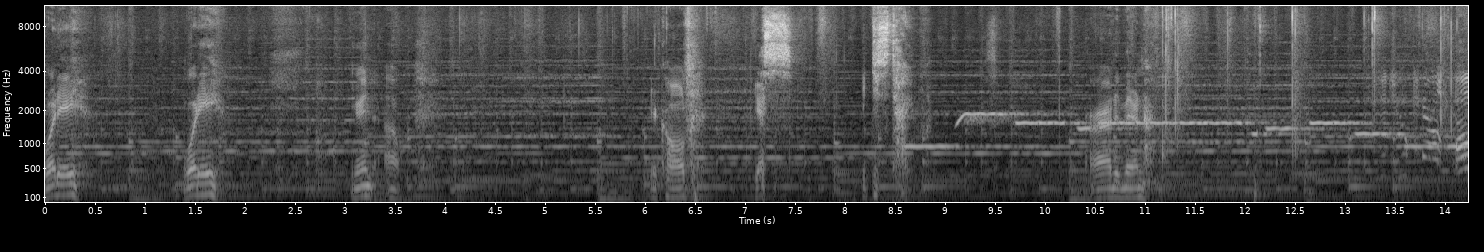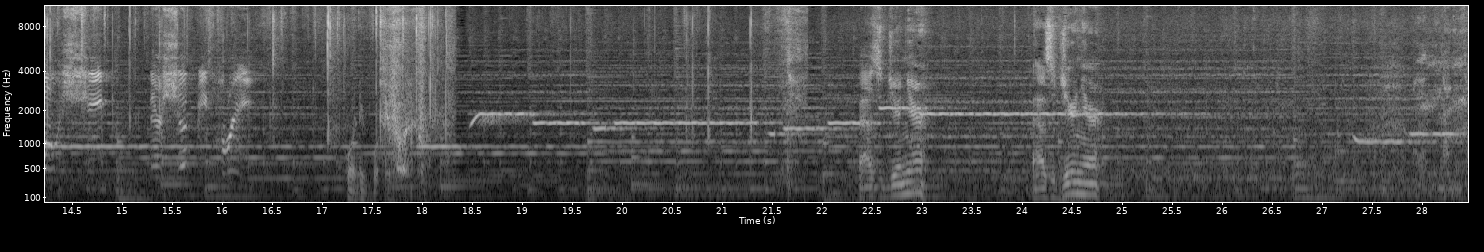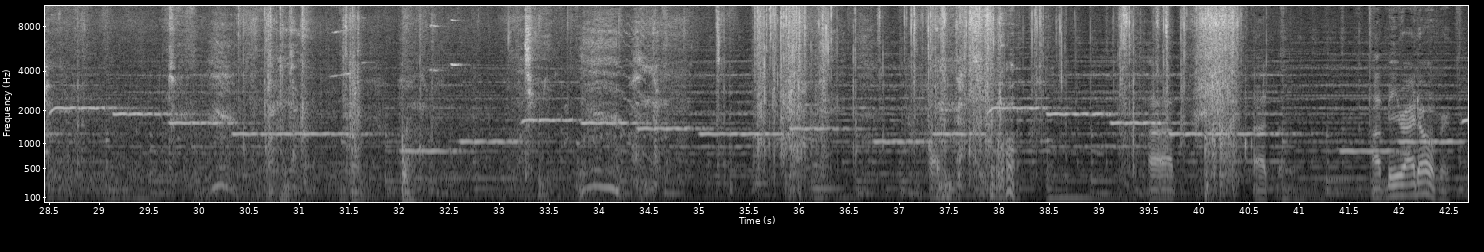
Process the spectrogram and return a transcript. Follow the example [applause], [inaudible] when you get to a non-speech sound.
Woody? Woody? You in? Oh. You're called? Yes. It is time. Alrighty then. Did you count all sheep? There should be three. 40, 40, 40. Bowser Jr. Bowser Jr. be right over.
